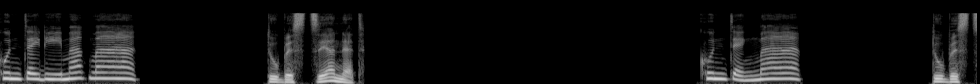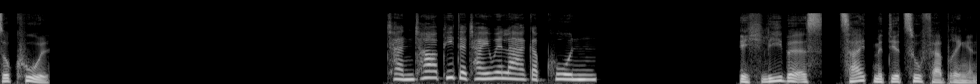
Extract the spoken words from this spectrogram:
คุณใจดีมาก Du bist sehr nett. คุณเจ๋งมาก Du bist so cool. ฉันชอบที่จะใช้เวลากับคุณ Ich liebe es, Zeit mit dir zu verbringen.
